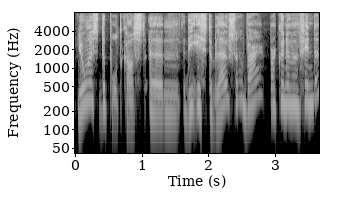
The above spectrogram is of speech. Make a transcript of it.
Jongens, de podcast. Um, die is te beluisteren. Waar? Waar kunnen we hem vinden?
